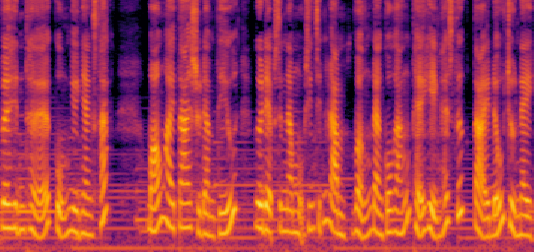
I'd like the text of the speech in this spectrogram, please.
về hình thể cũng như nhan sắc. Bỏ ngoài tai sự đàm tiếu, người đẹp sinh năm 1995 vẫn đang cố gắng thể hiện hết sức tại đấu trường này.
